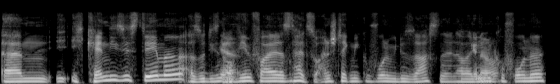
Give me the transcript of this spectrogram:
Ähm, ich ich kenne die Systeme, also die sind Ja. auf jeden Fall, das sind halt so Ansteckmikrofone, wie du sagst, ne, aber die Genau. Mikrofone,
